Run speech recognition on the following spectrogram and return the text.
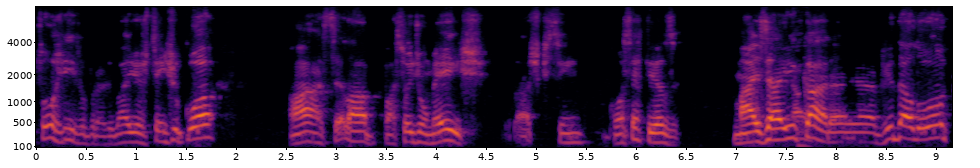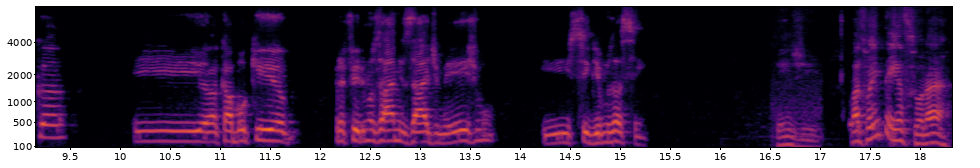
sou horrível, brother. Mas a gente ficou, ah, sei lá, passou de um mês? Acho que sim, com certeza. Mas aí, ah. cara, é vida louca e acabou que preferimos a amizade mesmo e seguimos assim. Entendi. Mas foi intenso, né?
